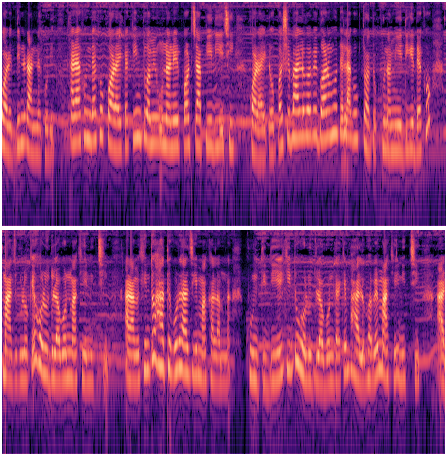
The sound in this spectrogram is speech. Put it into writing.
পরের দিন রান্না করি। আর এখন দেখো কড়াইটা কিন্তু আমি উনানের পর চাপিয়ে দিয়েছি। কড়াইটা ওপাশে ভালোভাবে গরম হতে লাগুক, ততক্ষণ আমি এদিকে দেখো মাছগুলোকে হলুদ লবণ মাখিয়ে নিচ্ছি। আর আমি কিন্তু হাতে করে আজকে মাখালাম না। খুন্তি দিয়েই কিন্তু হলুদ লবণটাকে ভালোভাবে মাখিয়ে নিচ্ছি। আর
